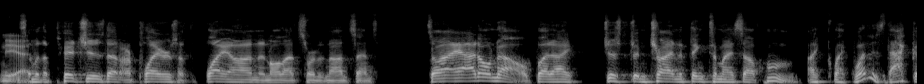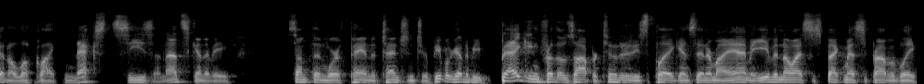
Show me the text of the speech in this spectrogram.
Yeah. some of the pitches that our players have to play on, and all that sort of nonsense. So I, I don't know, but I just am trying to think to myself, hmm, like like what is that going to look like next season? That's going to be something worth paying attention to. People are going to be begging for those opportunities to play against Inter Miami, even though I suspect Messi probably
